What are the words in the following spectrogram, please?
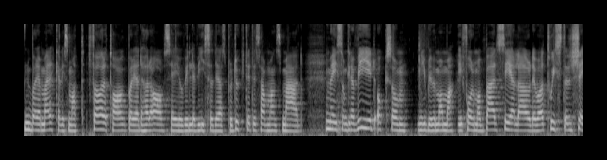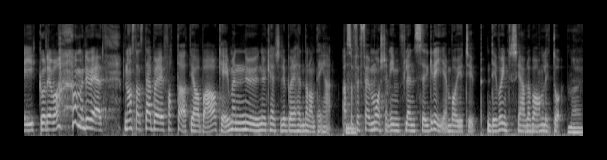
Nu började jag märka liksom att företag började höra av sig och ville visa deras produkter tillsammans med mig som gravid och som nybliven mamma i form av bärselar och det var twist and shake och det var, men du vet. Någonstans där började jag fatta att jag bara okej men nu, nu kanske det börjar hända någonting här. Alltså för fem år sedan, influencer-grejen var ju typ, det var ju inte så jävla vanligt då. Nej.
